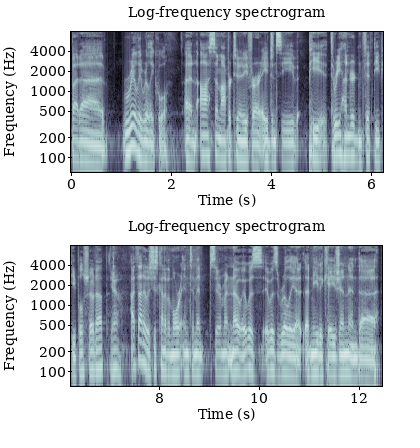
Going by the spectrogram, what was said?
but uh, really, really cool. An awesome opportunity for our agency. P- 350 people showed up. Yeah. I thought it was just kind of a more intimate ceremony. No, it was it was really a, a neat occasion, and uh,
